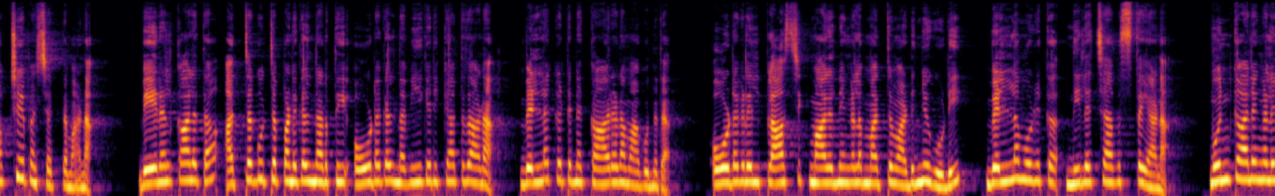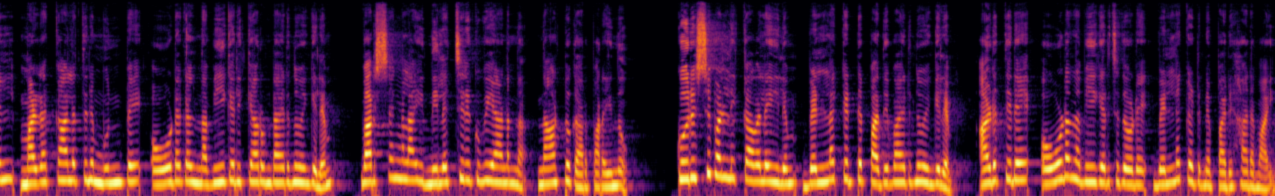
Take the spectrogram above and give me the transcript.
ആക്ഷേപം ശക്തമാണ്. വേനൽക്കാലത്ത് അറ്റകുറ്റപ്പണികൾ നടത്തി ഓടകൾ നവീകരിക്കാത്തതാണ് വെള്ളക്കെട്ടിന് കാരണമാകുന്നത്. ഓടകളിൽ പ്ലാസ്റ്റിക് മാലിന്യങ്ങളും മറ്റും അടിഞ്ഞുകൂടി വെള്ളമൊഴുക്ക് നിലച്ച അവസ്ഥയാണ് മുൻകാലങ്ങളിൽ മഴക്കാലത്തിന് മുൻപേ ഓടകൾ നവീകരിക്കാറുണ്ടായിരുന്നുവെങ്കിലും വർഷങ്ങളായി നിലച്ചിരിക്കുകയാണെന്ന് നാട്ടുകാർ പറയുന്നു. കുരിശുപള്ളി കവലയിലും വെള്ളക്കെട്ട് പതിവായിരുന്നുവെങ്കിലും അടുത്തിടെ ഓട നവീകരിച്ചതോടെ വെള്ളക്കെട്ടിന് പരിഹാരമായി.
